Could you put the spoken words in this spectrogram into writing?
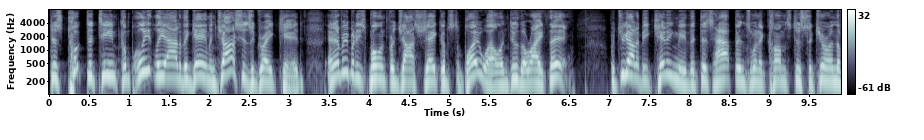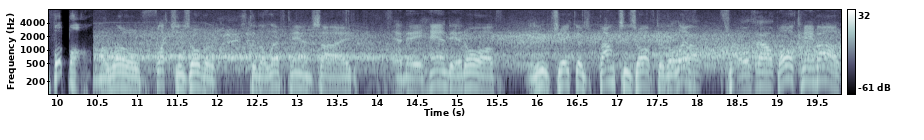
just took the team completely out of the game. And Josh is a great kid, and everybody's pulling for Josh Jacobs to play well and do the right thing. But you got to be kidding me that this happens when it comes to securing the football. Moreau flexes over to the left-hand side, and they hand it off. And here Jacobs bounces off to the left. Ball's out. Ball came out,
